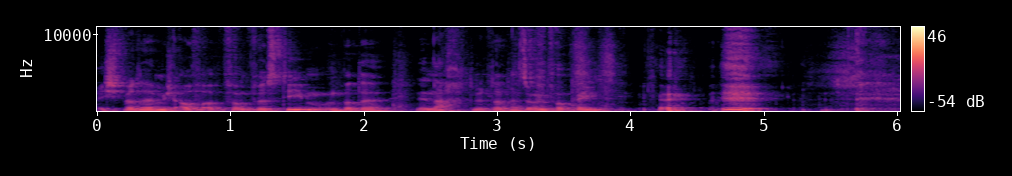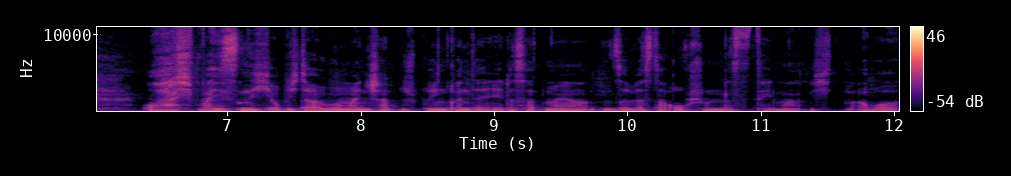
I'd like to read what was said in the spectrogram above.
Ich würde mich aufopfern fürs Team und würde eine Nacht mit der Person verbringen. Oh, ich weiß nicht, ob ich da über meinen Schatten springen könnte, ey. Das hat man ja Silvester auch schon, das Thema. Ich, aber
